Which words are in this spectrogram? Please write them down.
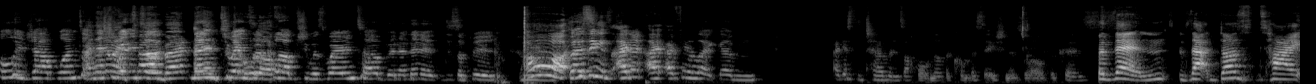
full hijab one time, And then then she went went into turban, then then she went it to the club. She was wearing turban, and then it disappeared. Oh, But the thing is, I don't. I, I feel like um, I guess the turban's a whole other conversation as well because. But then that does tie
